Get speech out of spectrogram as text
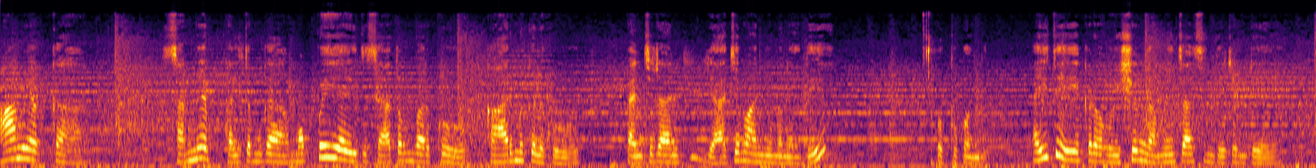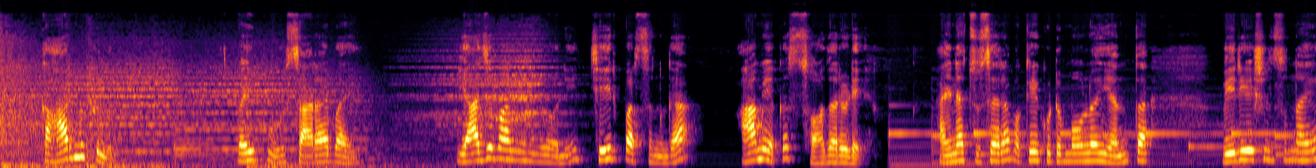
ఆమె యొక్క సమ్మె ఫలితంగా ముప్పై ఐదు శాతం వరకు కార్మికులకు పెంచడానికి యాజమాన్యం అనేది ఒప్పుకుంది. అయితే ఇక్కడ ఒక విషయం గమనించాల్సింది ఏంటంటే కార్మికులు వైపు సారాభాయ్ యాజమాన్యంలోని చైర్పర్సన్గా ఆమె యొక్క సోదరుడే. అయినా చూసారా ఒకే కుటుంబంలో ఎంత వేరియేషన్స్ ఉన్నాయో?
